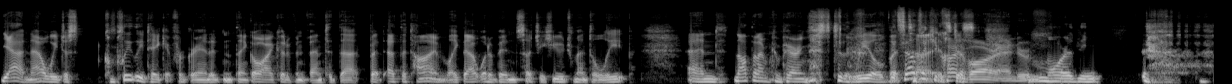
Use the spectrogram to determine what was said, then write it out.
yeah, now we just completely take it for granted and think, oh, I could have invented that. But at the time, like that would have been such a huge mental leap. And not that I'm comparing this to the wheel, but it sounds like uh, you kind of are, Andrew. More the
